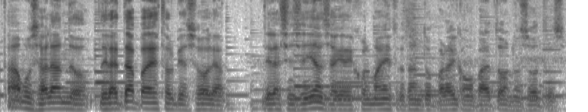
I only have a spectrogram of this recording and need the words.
Estábamos hablando de la etapa de Astor Piazzolla, de las enseñanzas que dejó el maestro tanto para él como para todos nosotros.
